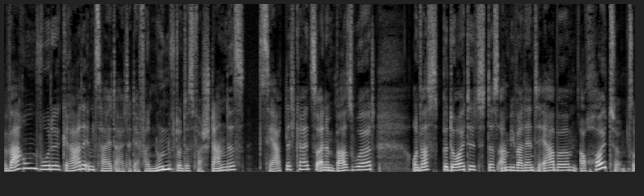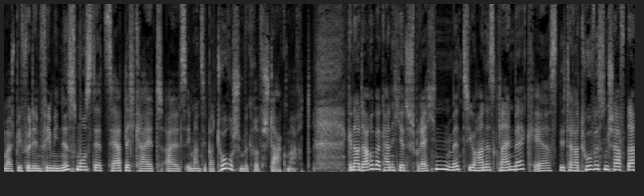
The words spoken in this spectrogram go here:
Warum wurde gerade im Zeitalter der Vernunft und des Verstandes Zärtlichkeit zu einem Buzzword und was bedeutet das ambivalente Erbe auch heute, zum Beispiel für den Feminismus, der Zärtlichkeit als emanzipatorischen Begriff stark macht? Genau darüber kann ich jetzt sprechen mit Johannes Kleinbeck. Er ist Literaturwissenschaftler,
